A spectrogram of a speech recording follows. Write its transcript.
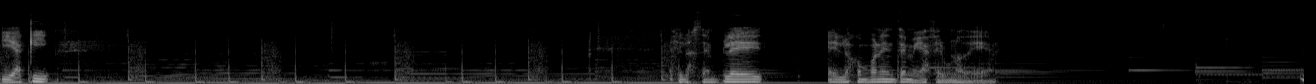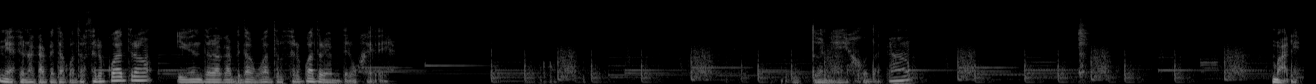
Y aquí en los templates, en los componentes, me voy a hacer uno de me hace una carpeta 404 y dentro de la carpeta 404 voy a meter un header. JK. Vale.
